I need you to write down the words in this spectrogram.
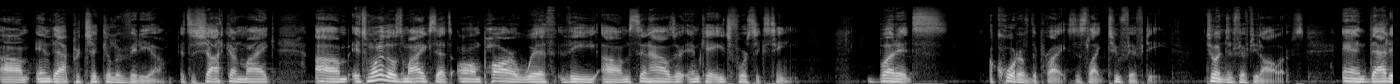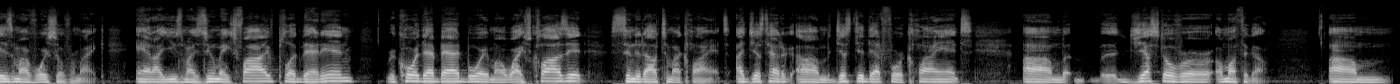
um, in that particular video. It's a shotgun mic. Um, it's one of those mics that's on par with the um, Sennheiser MKH416, but it's a quarter of the price. It's like 250 $250. And that is my voiceover mic. And I use my Zoom H5, plug that in, record that bad boy in my wife's closet, send it out to my clients. I just had a, um, just did that for a client um, just over a month ago. Um,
